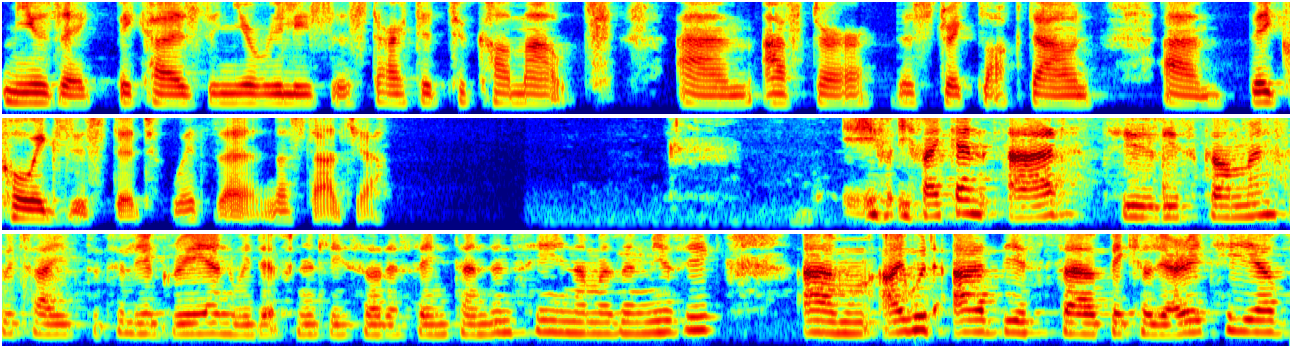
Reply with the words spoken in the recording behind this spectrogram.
music because the new releases started to come out um, after the strict lockdown. Um, they coexisted with the nostalgia if, if I can add to this comment, which I totally agree, and we definitely saw the same tendency in Amazon Music, um, I would add this uh, peculiarity of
